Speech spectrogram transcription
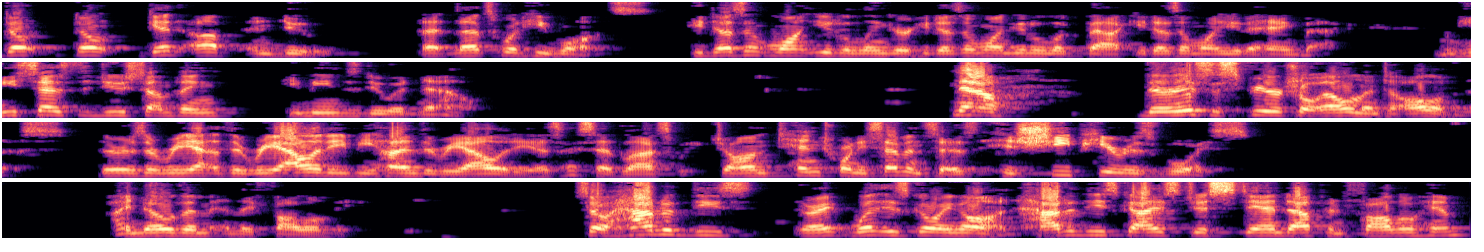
Don't, don't get up and do. That, that's what he wants. He doesn't want you to linger. He doesn't want you to look back. He doesn't want you to hang back. When he says to do something, he means do it now. Now, there is a spiritual element to all of this. There is a rea- the reality behind the reality, as I said last week. John 10:27 says, "His sheep hear his voice. I know them and they follow me." So how did these, right? What is going on? How did these guys just stand up and follow him?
